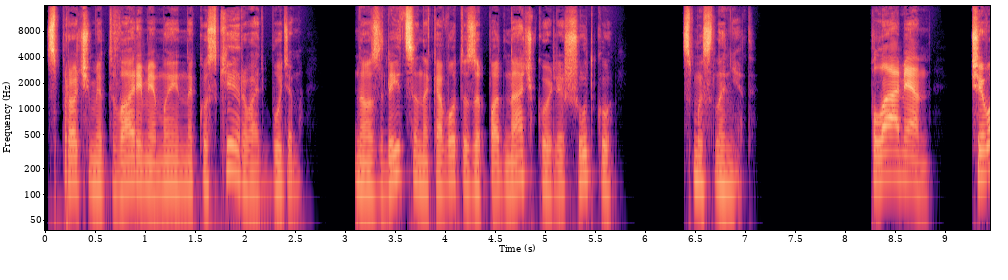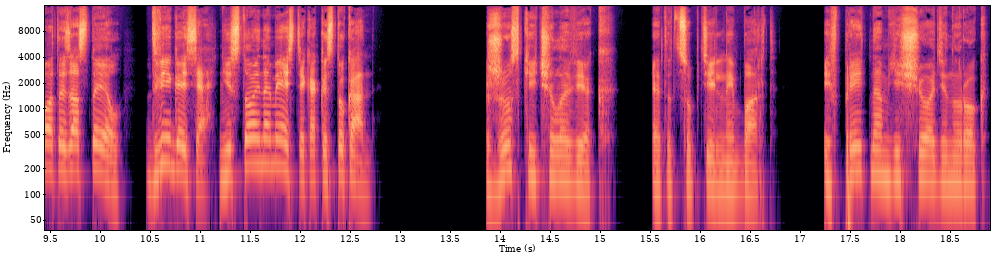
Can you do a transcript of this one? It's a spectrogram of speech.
с прочими тварями мы на куски рвать будем. Но злиться на кого-то за подначку или шутку смысла нет. «Пламен! Чего ты застыл? Двигайся! Не стой на месте, как истукан!» Жесткий человек, этот субтильный Барт. И впредь нам еще один урок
